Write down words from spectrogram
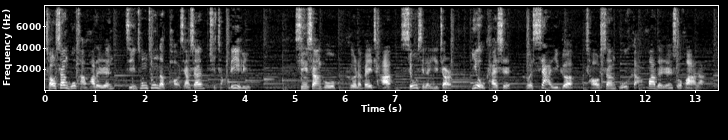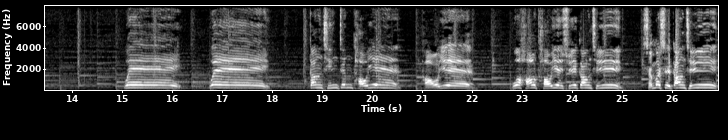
朝山谷喊话的人急匆匆地跑下山去找丽丽。新山谷喝了杯茶，休息了一阵儿，又开始和下一个朝山谷喊话的人说话了。喂，喂，钢琴真讨厌，讨厌，我好讨厌学钢琴。什么是钢琴？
